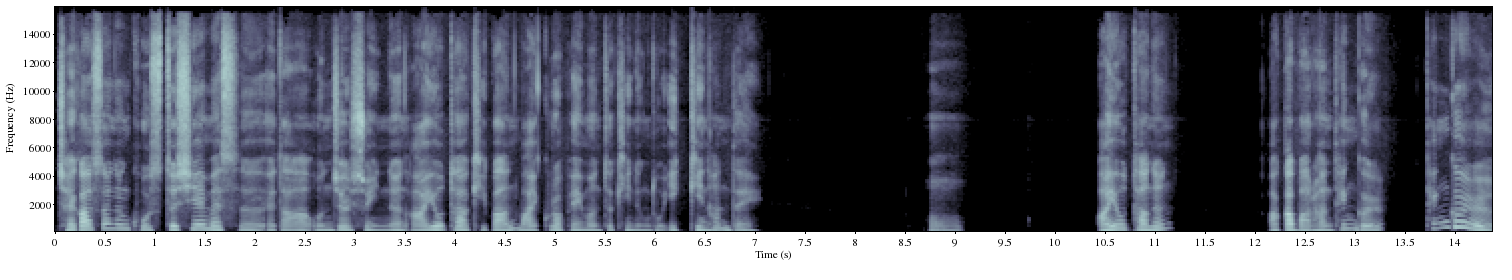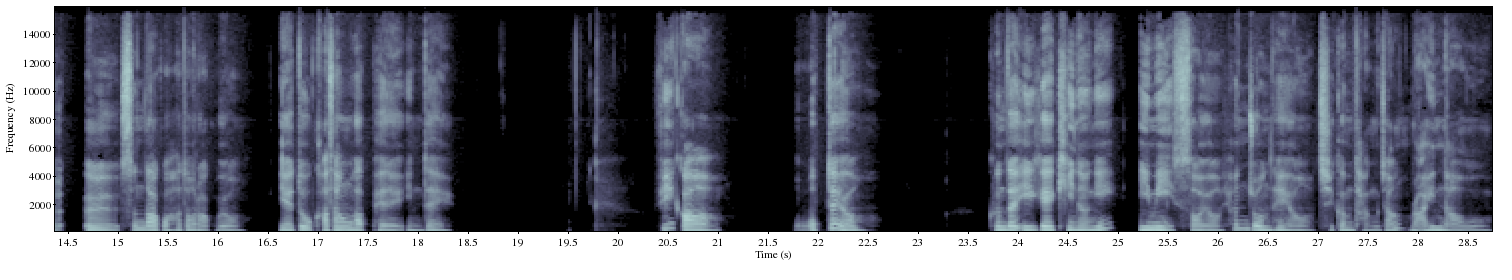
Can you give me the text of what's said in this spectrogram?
제가 쓰는 Ghost CMS에다 얹을 수 있는 IOTA 기반 micropayment 기능도 있긴 한데 어 IOTA는 아까 말한 Tangle, Tangle을 쓴다고 하더라고요. 얘도 가상화폐인데 fee가 없대요. 근데 이게 기능이 이미 있어요. 현존해요. 지금 당장 right now.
